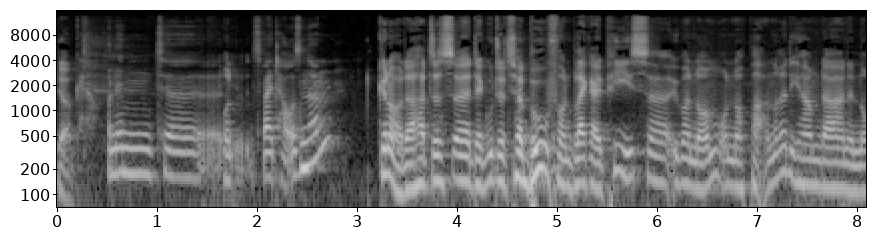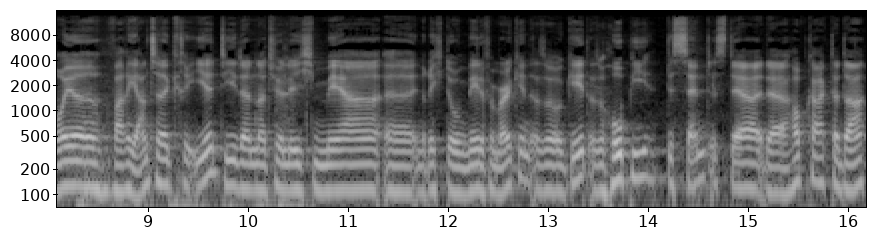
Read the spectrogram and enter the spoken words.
Ja. Und in äh, Und- 2000ern, Genau, da hat es äh, der gute Tabu von Black Eyed Peas äh, übernommen und noch ein paar andere. Die haben da eine neue Variante kreiert, die dann natürlich mehr äh, in Richtung Native American also geht. Also Hopi Descent ist der, der Hauptcharakter da.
